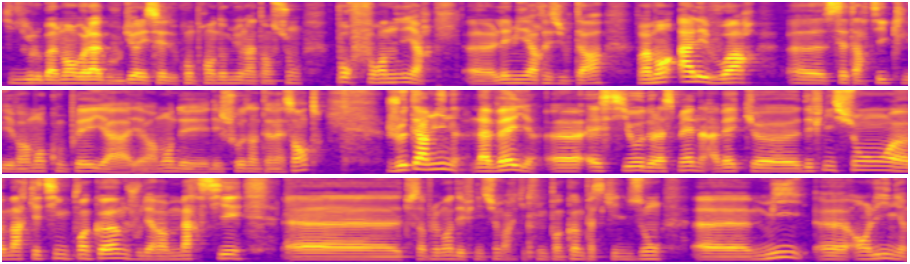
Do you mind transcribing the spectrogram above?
qui dit globalement voilà, que Google essaie de comprendre au mieux l'intention pour fournir les meilleurs résultats. Vraiment, allez voir euh, cet article, il est vraiment complet, il y a, vraiment des, choses intéressantes. Je termine la veille euh, SEO de la semaine avec euh, définitionmarketing.com. Je voulais remercier tout simplement définitionmarketing.com parce qu'ils ont mis en ligne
